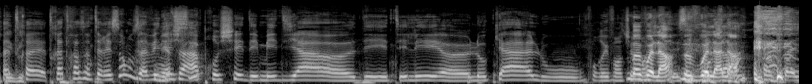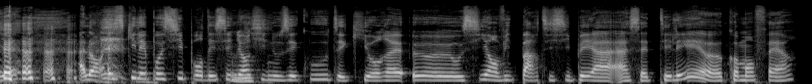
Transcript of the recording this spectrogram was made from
Très, TV. très, très, très intéressant. Vous avez Merci. déjà approché des médias, euh, des télés euh, locales ou pour éventuellement. Bah voilà, me voilà là. Alors, est-ce qu'il est possible pour des seniors Oui. qui nous écoutent et qui auraient eux aussi envie de participer à, à cette télé, euh, comment faire?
